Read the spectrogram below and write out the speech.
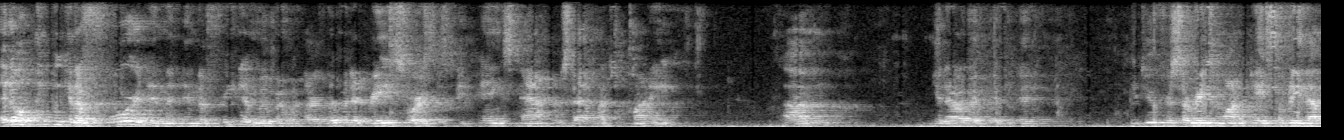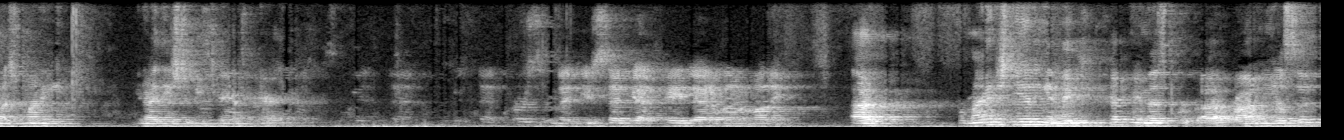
I don't think we can afford in the, in the freedom movement with our limited resources to be paying staffers that much money. Um, you know, if, if, if you do for some reason want to pay somebody that much money, you know, I think should be transparent. With That person that you said got paid that amount of money. Uh, from my understanding, and maybe correct me on this, uh, Ron Nielsen,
